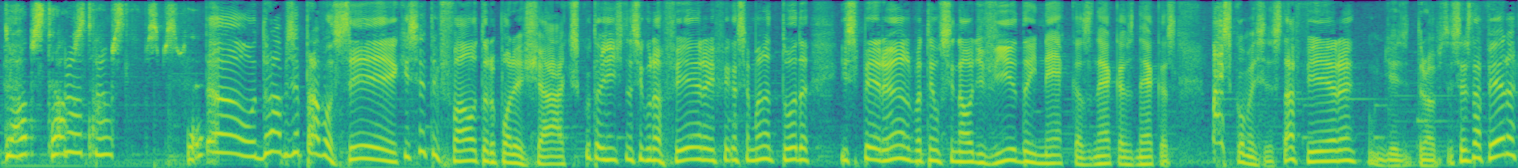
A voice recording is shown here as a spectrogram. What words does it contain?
Drops, drops, drops. drops. Então, o Drops é pra você que sente falta do Podeixar, que escuta a gente na segunda-feira e fica a semana toda esperando pra ter um sinal de vida e necas, necas, necas. Mas como é sexta-feira, um dia de Drops de sexta-feira,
